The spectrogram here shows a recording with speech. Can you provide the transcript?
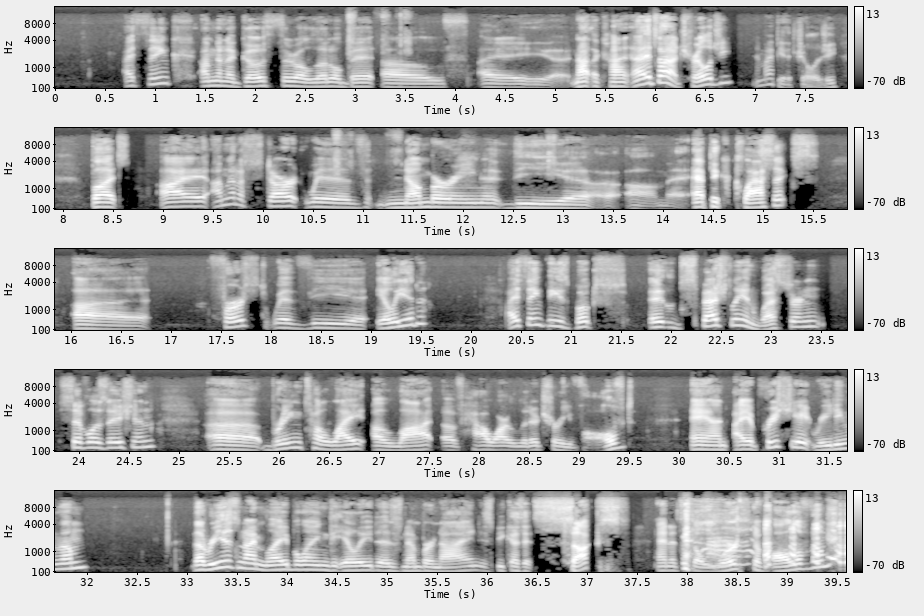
I think I'm gonna go through a little bit of a not the kind. It's not a trilogy. It might be a trilogy, but I I'm gonna start with numbering the uh, um, epic classics. Uh, first with the Iliad. I think these books, especially in Western civilization, uh, bring to light a lot of how our literature evolved, and I appreciate reading them. The reason I'm labeling the Iliad as number nine is because it sucks and it's the worst of all of them.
